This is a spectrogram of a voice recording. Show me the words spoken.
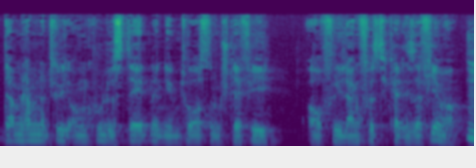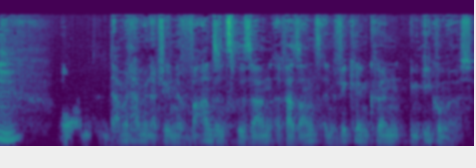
damit haben wir natürlich auch ein cooles Statement neben Thorsten und Steffi, auch für die Langfristigkeit dieser Firma. Mhm. Und damit haben wir natürlich eine Wahnsinnsrasanz entwickeln können im E-Commerce.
